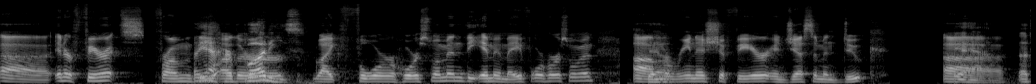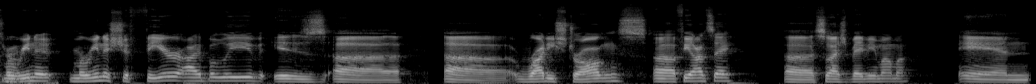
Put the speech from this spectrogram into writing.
uh, interference from Oh, the yeah, other buddies. like four horsewomen, the MMA four horsewomen, uh, Yeah. Marina Shafir and Jessamyn Duke. Uh, Yeah, that's right. Marina Marina Shafir, I believe, is uh, uh, Roddy Strong's uh, fiance uh, slash baby mama. And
